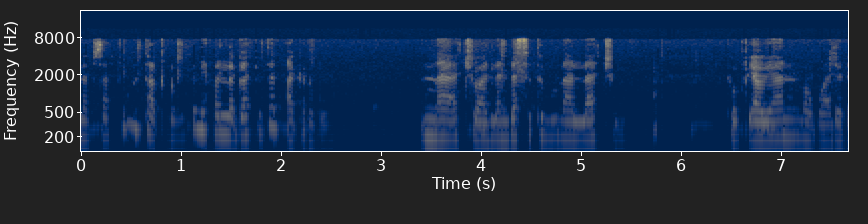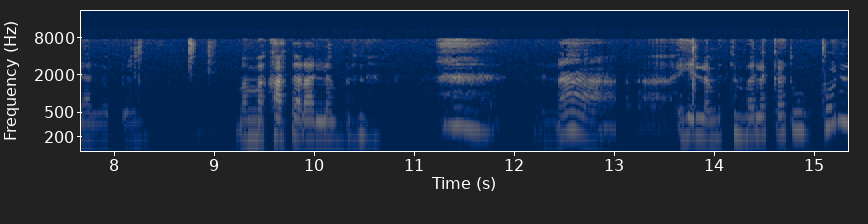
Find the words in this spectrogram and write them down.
ለብሳችሁ የምታቀርቡትን የፈለጋችሁትን አቅርቡ። እናያችኋለን፣ ደስ ትሉናላችሁ። ኢትዮጵያውያን መዋደድ አለብን፣ መመካከር አለብን እና ይሄን ለምትመለከቱ ሁሉ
